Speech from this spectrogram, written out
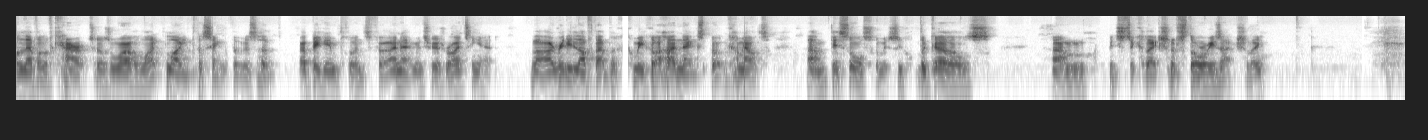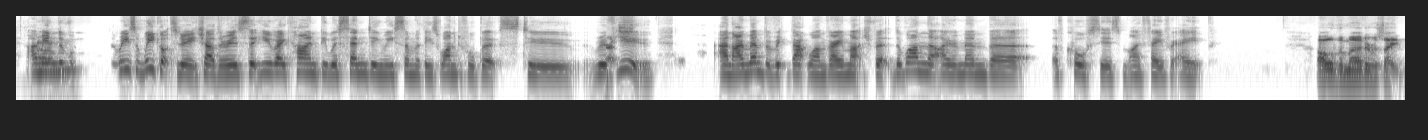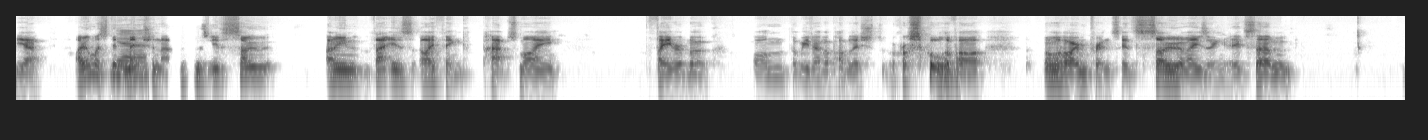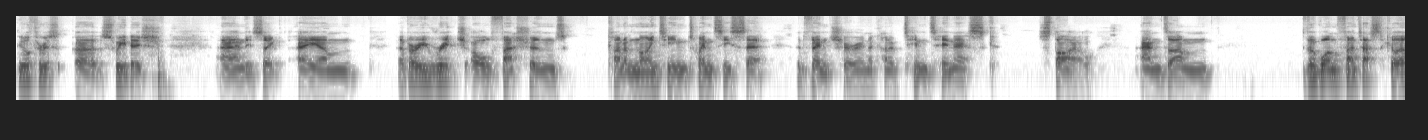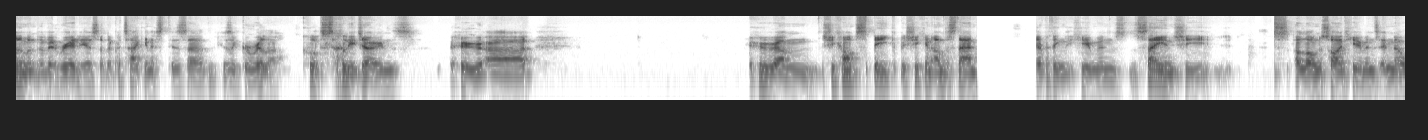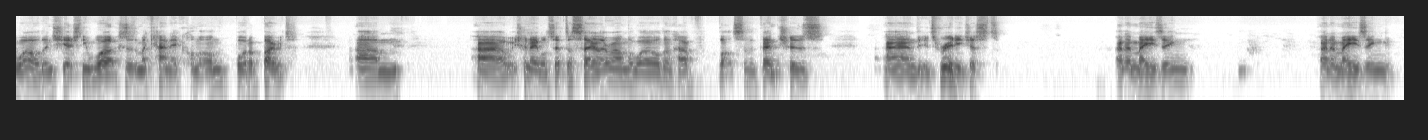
the level of character as well. Like like Dickens that was a, a big influence for Annet when she was writing it. Like, I really love that book, and we've got her next book come out um, this autumn, which is called The Girls, um, which is a collection of stories actually. I mean, the, um, the reason we got to know each other is that you very kindly were sending me some of these wonderful books to review. Yes. And I remember that one very much. But the one that I remember, of course, is my favorite ape. Oh, The Murderer's Ape. Yeah. I almost didn't yeah. mention that because it's so. I mean, that is, I think, perhaps my favorite book on that we've ever published across all of our all of our imprints. It's so amazing. It's um the author is uh, Swedish, and it's like a um a very rich, old fashioned kind of 1920 set adventure in a kind of Tintin esque style. And um, the one fantastical element of it really is that the protagonist is a is a gorilla called Sally Jones, who uh, who um, she can't speak, but she can understand everything that humans say, and she alongside humans in their world, and she actually works as a mechanic on on board a boat. Um, uh, which enables her to sail around the world and have lots of adventures. And it's really just an amazing, an amazing,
